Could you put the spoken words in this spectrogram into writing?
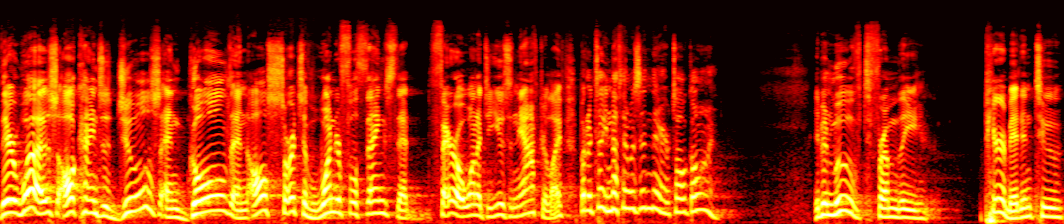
There was all kinds of jewels and gold and all sorts of wonderful things that Pharaoh wanted to use in the afterlife. But I tell you, nothing was in there. It's all gone. It had been moved from the pyramid into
